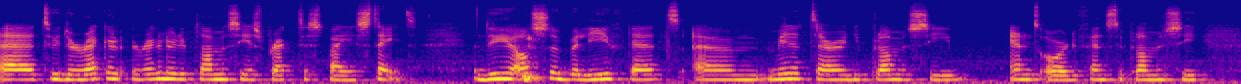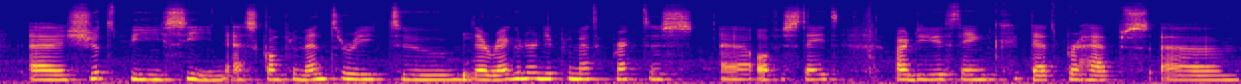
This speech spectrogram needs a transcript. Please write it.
uh, to the regu regular diplomacy as practiced by a state. Do you also believe that um, military diplomacy and or defense diplomacy uh, should be seen as complementary to the regular diplomatic practice uh, of a state, or do you think that perhaps, um,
